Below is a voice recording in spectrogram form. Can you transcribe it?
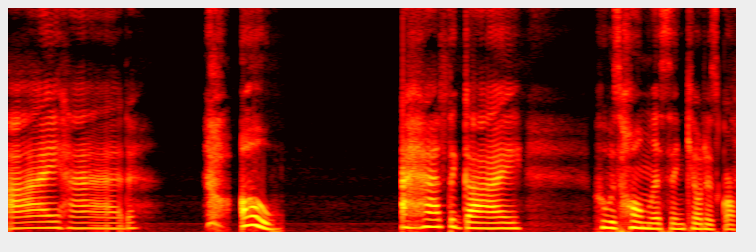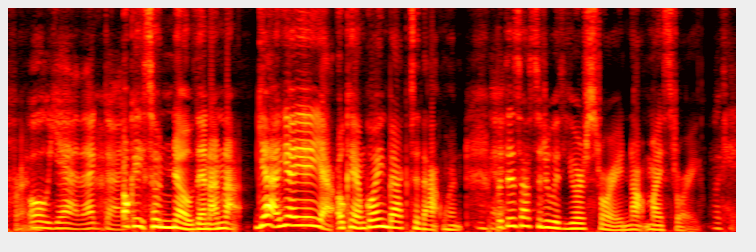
I had Oh. I had the guy who was homeless and killed his girlfriend. oh, yeah, that guy. Okay, so no, then I'm not. Yeah, yeah, yeah, yeah. Okay, I'm going back to that one. Okay. But this has to do with your story, not my story. Okay.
